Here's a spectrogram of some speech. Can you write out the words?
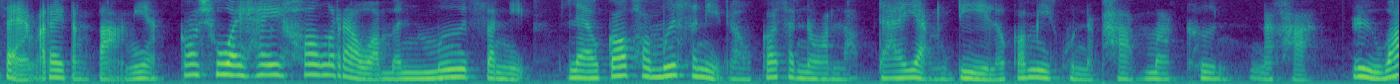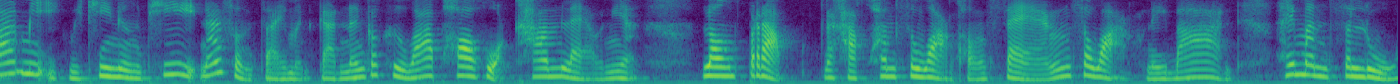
แสงอะไรต่างๆ เนี่ยก็ช่วยให้ห้องเราอะมันมืดสนิท แล้วก็พอมืดสนิทเราก็จะนอนหลับได้อย่างดี แล้วก็มีคุณภาพมากขึ้นนะคะ หรือว่ามีอีกวิธีหนึ่งที่น่าสนใจเหมือนกัน นั่นก็คือว่าพอหัวค่ำแล้วเนี่ยลองปรับนะคะความสว่างของแสงสว่างในบ้าน ให้มันสลัว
